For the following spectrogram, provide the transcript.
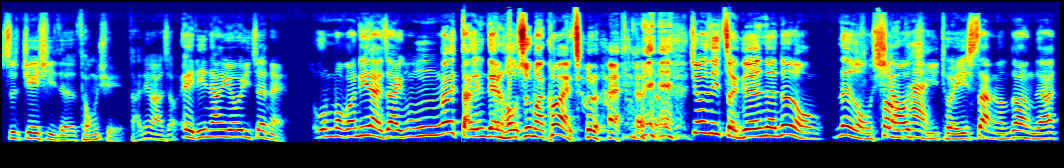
是杰西的同学，打电话说：“哎，林良忧郁症哎。”我莫讲你还在，嗯，那打一点喉数嘛，快出来，就是你整个人的那种那种消极颓丧，让人家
